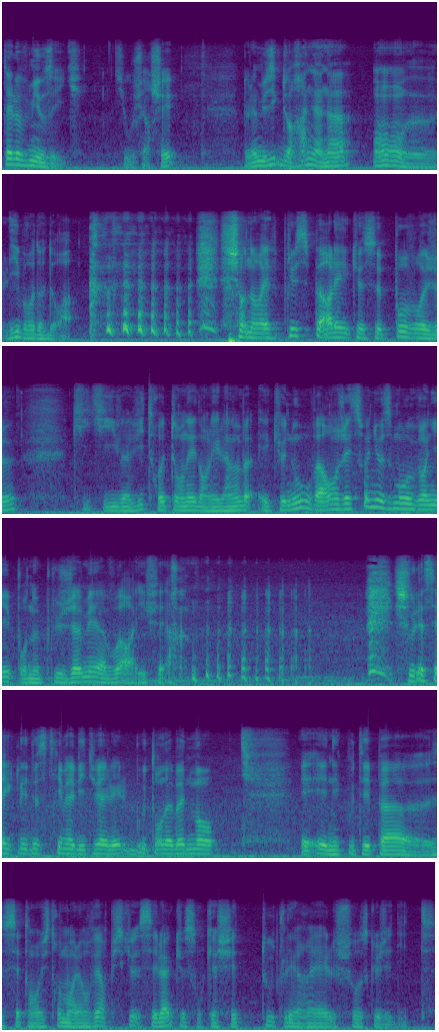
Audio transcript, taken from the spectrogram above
Tale of Music, si vous cherchez. De la musique de Ranana en euh, libre de droit. J'en aurais plus parlé que ce pauvre jeu qui, qui va vite retourner dans les limbes et que nous, on va ranger soigneusement au grenier pour ne plus jamais avoir à y faire. Je vous laisse avec les deux streams habituels et le bouton d'abonnement. Et, n'écoutez pas euh, cet enregistrement à l'envers, puisque c'est là que sont cachées toutes les réelles choses que j'ai dites.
